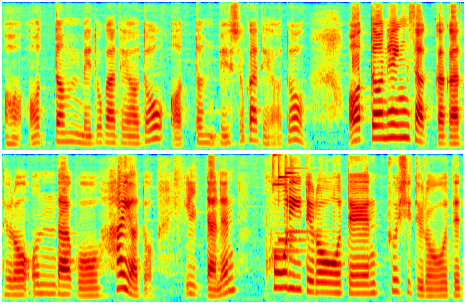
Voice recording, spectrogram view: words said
어, 어떤 매도가 되어도 어떤 매수가 되어도 어떤 행사가가 들어온다고 하여도 일단은 콜이 들어오든 풋이 들어오든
